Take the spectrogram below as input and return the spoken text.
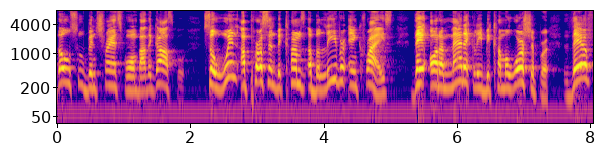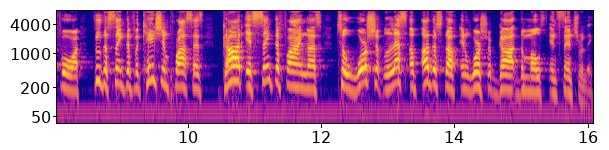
those who've been transformed by the gospel. So, when a person becomes a believer in Christ, they automatically become a worshiper. Therefore, through the sanctification process, God is sanctifying us to worship less of other stuff and worship God the most and centrally.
